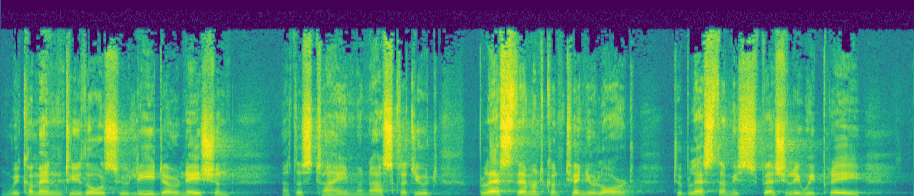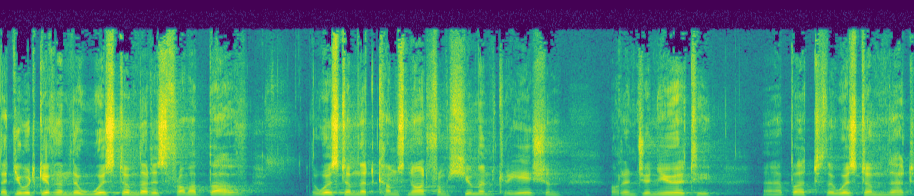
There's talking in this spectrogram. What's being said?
And we commend to you those who lead our nation at this time and ask that you'd bless them and continue, Lord, to bless them. Especially we pray that you would give them the wisdom that is from above, the wisdom that comes not from human creation or ingenuity, uh, but the wisdom that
